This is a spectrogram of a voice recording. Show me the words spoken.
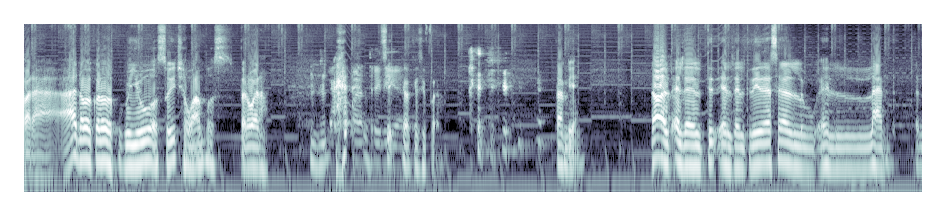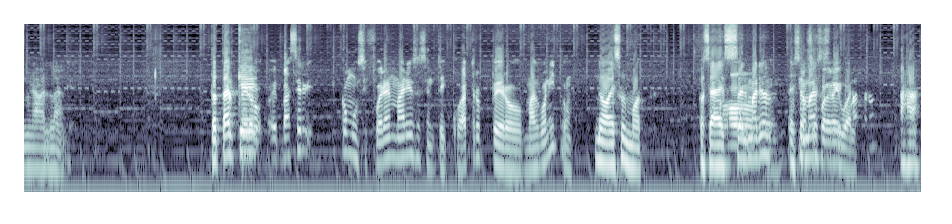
para, ah, no me acuerdo, Wii U o Switch o ambos, pero bueno. Para 3D. Sí, creo que sí puedo. También. No, el, el del, el del 3D es el, el Land. Terminaba en Land. Total que. Pero eh, va a ser como si fuera el Mario 64, pero más bonito. No, es un mod. O sea, es Oh, el Mario. ok. Es No el se Mario juega 64. Ajá.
